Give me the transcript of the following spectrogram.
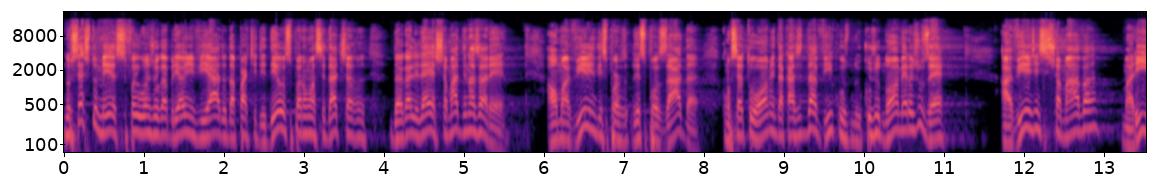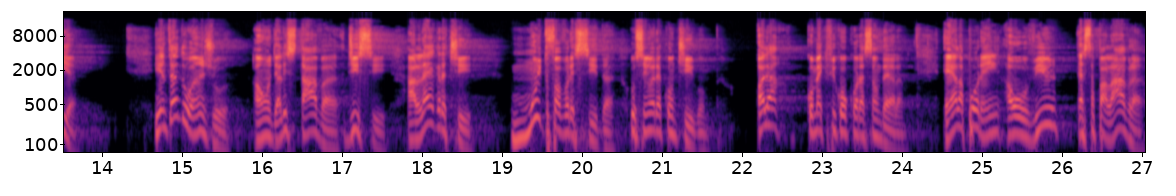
No sexto mês foi o anjo Gabriel enviado da parte de Deus para uma cidade da Galiléia chamada de Nazaré, a uma virgem desposada com certo homem da casa de Davi, cujo nome era José. A virgem se chamava Maria. E entrando o anjo aonde ela estava, disse: Alegra-te, muito favorecida, o Senhor é contigo. Olha como é que ficou o coração dela. Ela, porém, ao ouvir essa palavra,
